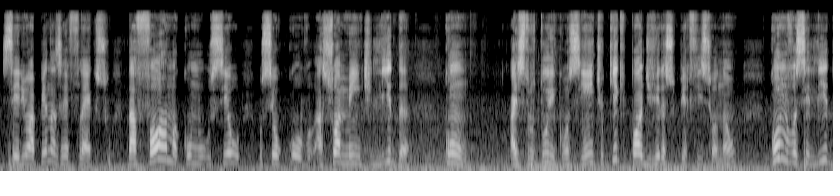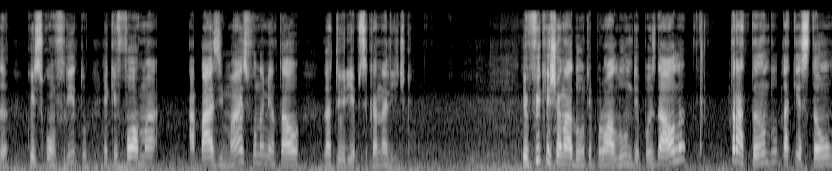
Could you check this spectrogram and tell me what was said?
seriam apenas reflexo da forma como o seu, o seu, a sua mente lida com a estrutura inconsciente, o que, que pode vir à superfície ou não, como você lida com esse conflito é que forma a base mais fundamental da teoria psicanalítica. Eu fui questionado ontem por um aluno depois da aula, tratando da questão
